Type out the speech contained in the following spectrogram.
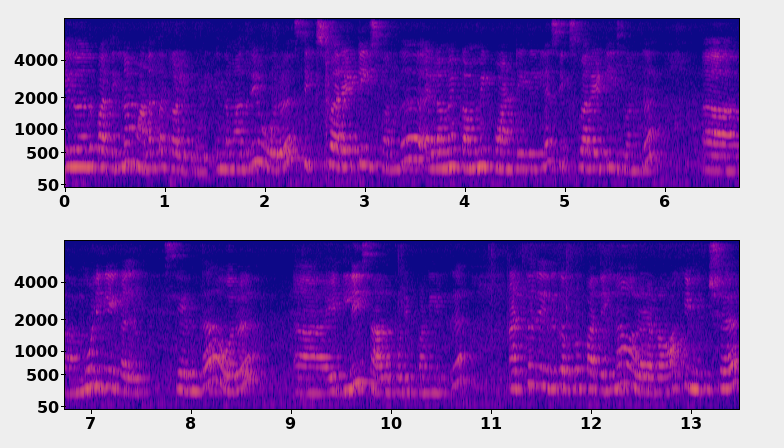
இது வந்து பார்த்திங்கன்னா மணத்தக்காளி பொடி. இந்த மாதிரி ஒரு சிக்ஸ் வெரைட்டிஸ் வந்து எல்லாமே கம்மி குவான்டிட்டியில் சிக்ஸ் வெரைட்டிஸ் வந்து மூலிகைகள் சேர்ந்த ஒரு இட்லி சாதப்பொடி பண்ணியிருக்கு. அடுத்தது இதுக்கப்புறம் பார்த்திங்கன்னா ஒரு ராகி மிக்சர்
